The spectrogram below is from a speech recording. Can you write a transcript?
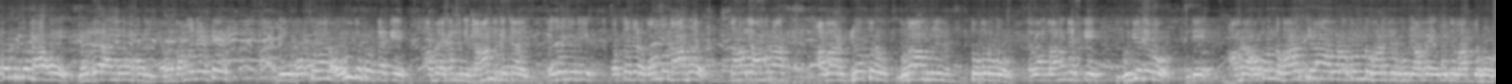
একত্রিত না হয়ে জোরদার আন্দোলন করি এবং বাংলাদেশের যে বর্তমান অবৈধ সরকারকে আমরা এখান থেকে জানান দিতে চাই, এদের যদি অত্যাচার বন্ধ না হয়, তাহলে আমরা আবার বৃহত্তর গণ আন্দোলন তো করব এবং বাংলাদেশকে বুঝিয়ে দেব যে আমরা অখণ্ড ভারত ছিলাম আবার অখণ্ড ভারতের প্রতি আমরা এগোতে বাধ্য হব।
